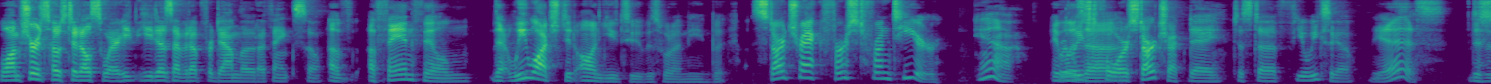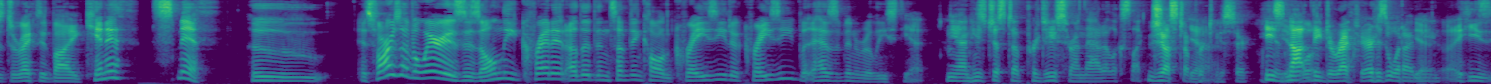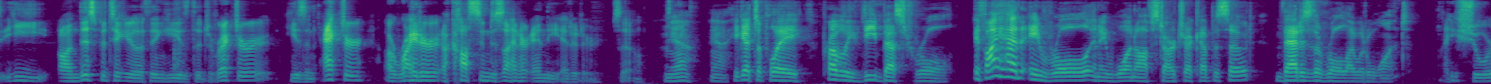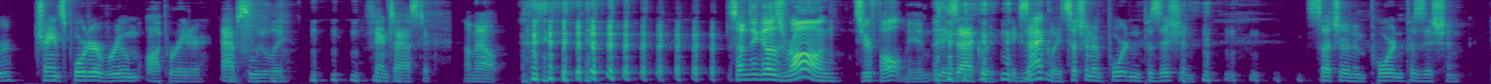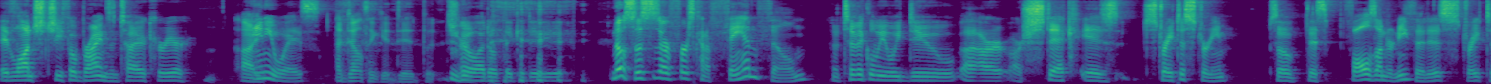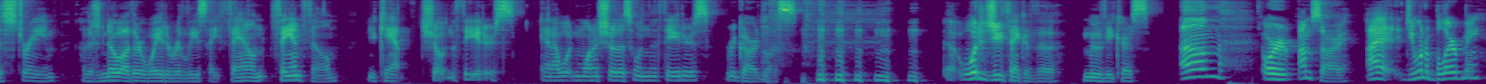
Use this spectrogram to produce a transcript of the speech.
Well, I'm sure it's hosted elsewhere. He he does have it up for download, I think. So, of a fan film that we watched it on YouTube is what I mean. But Star Trek: First Frontier. yeah, It released was uh, for Star Trek Day just a few weeks ago. Yes. This is directed by Kenneth Smith, who, as far as I'm aware, is his only credit other than something called Crazy to Crazy, but it hasn't been released yet. Yeah, and he's just a producer on that. It looks like just a Yeah. producer. He's Yeah, not well- the director, is what I yeah, mean. uh, he's he on this particular thing. He is the director. He's an actor, a writer, a costume designer, and the editor. So Yeah, yeah. He got to play probably the best role. If I had a role in a one-off Star Trek episode, that is the role I would want. are you sure? Transporter room operator. Absolutely. Fantastic. I'm out. Something goes wrong. It's your fault, man. exactly. Exactly. It's such an important position. Such an important position. It launched Chief O'Brien's entire career. I, Anyways, I don't think it did, but sure. no, I don't think it did either. no, so this is our first kind of fan film. Now, typically, we do uh, our our shtick is straight to stream. So this falls underneath it is straight to stream. There's no other way to release a fan fan film. You can't show it in the theaters, and I wouldn't want to show this one in the theaters, regardless. Uh, what did you think of the movie, Chris? um, Or I'm sorry, I do you want to blurb me?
